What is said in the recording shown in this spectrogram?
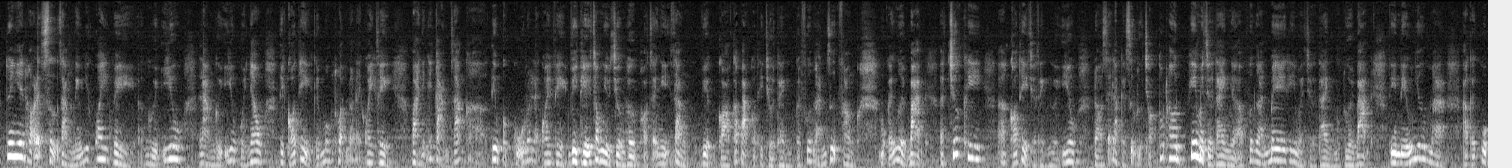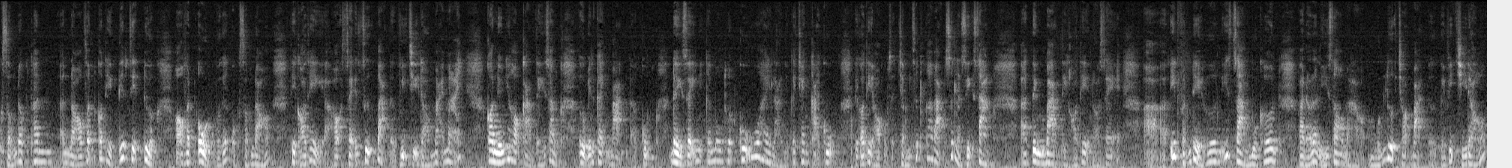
Tuy nhiên họ lại sợ rằng nếu như quay về người yêu làm người yêu của nhau thì có thể cái mâu thuẫn nó lại quay về và những cái cảm giác uh, tiêu cực cũ nó lại quay về. Vì thế trong nhiều trường hợp họ sẽ nghĩ rằng việc có các bạn có thể trở thành một cái phương án dự phòng, một cái người bạn ờ, trước khi ờ, có thể trở thành người yêu. Đó sẽ là cái sự lựa chọn tốt hơn. Khi mà trở thành phương án B, khi mà trở thành một người bạn, thì nếu như mà à, cái cuộc sống độc thân nó vẫn có thể tiếp diễn được, họ vẫn ổn với cái cuộc sống đó, thì có thể họ sẽ giữ bạn ở vị trí đó mãi mãi. Còn nếu như họ cảm thấy rằng ở bên cạnh bạn cũng đầy dẫy những cái mâu thuẫn cũ hay là những cái tranh cãi cũ, thì có thể họ cũng sẽ chấm dứt các bạn rất là dễ dàng à, tình bạn thì có thể nó sẽ à, ít vấn đề hơn ít ràng buộc hơn. Và đó là lý do mà họ muốn lựa chọn bạn ở cái vị trí đó.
